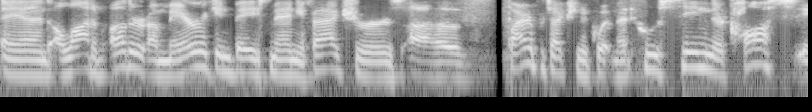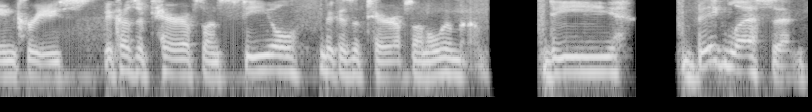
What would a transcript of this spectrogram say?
and a lot of other American based manufacturers of fire protection equipment who are seeing their costs increase because of tariffs on steel, because of tariffs on aluminum. The big lesson,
